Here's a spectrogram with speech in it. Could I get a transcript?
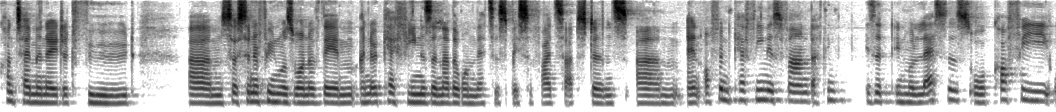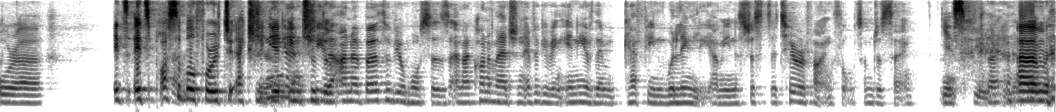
contaminated food, Um, so synephrine was one of them. I know caffeine is another one that's a specified substance. Um, and often caffeine is found, I think, is it in molasses or coffee or a it's it's possible for it to actually get into Sheelagh, the I know both of your horses, and I can't imagine ever giving any of them caffeine willingly. I mean, it's just a terrifying thought. I'm just saying. yes. Um,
